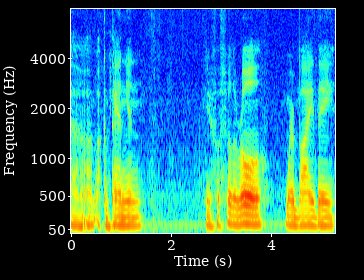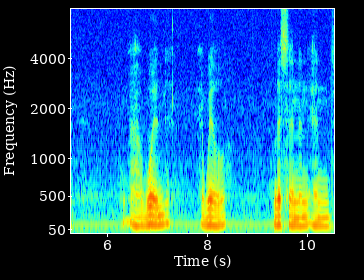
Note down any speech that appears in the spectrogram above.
uh, a companion. You fulfill a role whereby they uh, would and will listen and, and,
